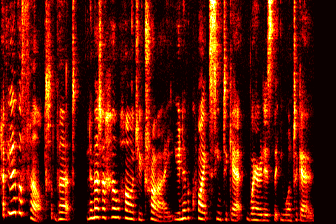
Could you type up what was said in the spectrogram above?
Have you ever felt that no matter how hard you try, you never quite seem to get where it is that you want to go?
